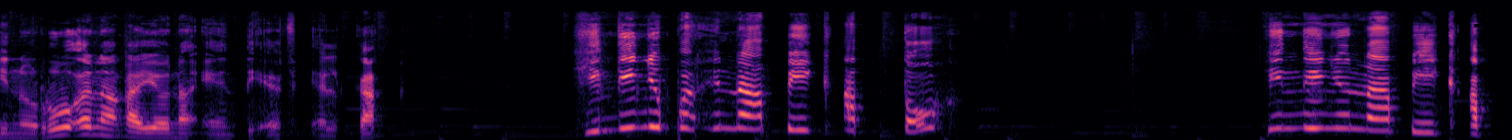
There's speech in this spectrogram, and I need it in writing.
Tinuruan na kayo ng NTF-LCAC. Hindi nyo pa rin na-pick up to? Hindi nyo na-pick up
